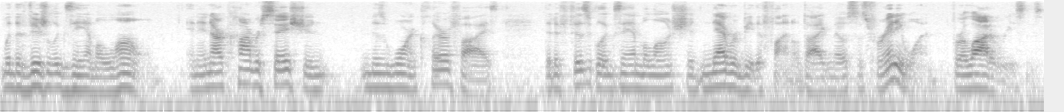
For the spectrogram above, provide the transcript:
with a visual exam alone. And in our conversation, Ms. Warren clarifies that a physical exam alone should never be the final diagnosis for anyone for a lot of reasons.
